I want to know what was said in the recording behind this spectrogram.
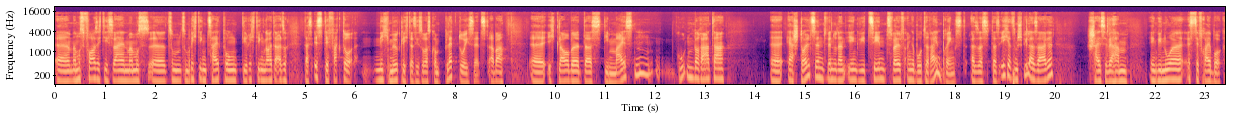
äh, man muss vorsichtig sein, man muss äh, zum, zum richtigen Zeitpunkt die richtigen Leute, also das ist de facto nicht möglich, dass sich sowas komplett durchsetzt. Aber äh, ich glaube, dass die meisten guten Berater äh, eher stolz sind, wenn du dann irgendwie 10, 12 Angebote reinbringst. Also dass, dass ich jetzt dem Spieler sage, scheiße, wir haben irgendwie nur SC Freiburg.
